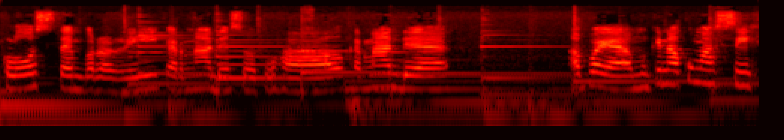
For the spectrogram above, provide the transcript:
close temporary karena ada suatu hal karena ada apa ya mungkin aku masih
